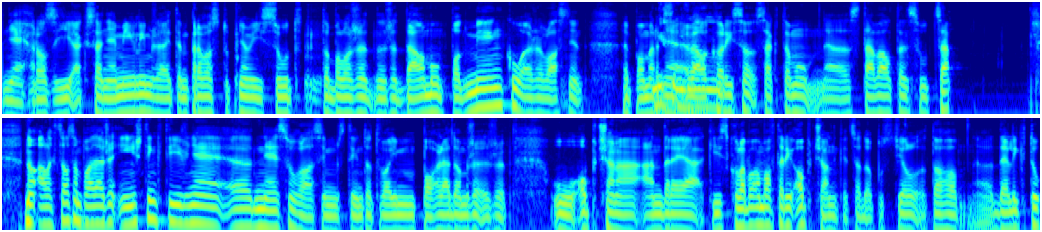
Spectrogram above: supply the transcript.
nehrozí, ak sa nemýlim, že aj ten prvostupňový súd to bolo, že, že dal mu podmienku a že vlastne pomerne Myslím, veľkoryso sa k tomu e, staval ten súdca. No ale chcel som povedať, že inštinktívne e, nesúhlasím s týmto tvojim pohľadom, že, že u občana Andreja Kisku, lebo on bol vtedy občan, keď sa dopustil toho deliktu,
